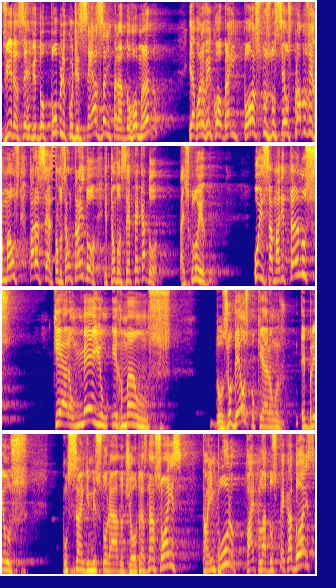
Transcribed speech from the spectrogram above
vira servidor público de César, imperador romano, e agora vem cobrar impostos dos seus próprios irmãos para César. Então você é um traidor, então você é pecador, está excluído. Os samaritanos, que eram meio irmãos dos judeus, porque eram hebreus com sangue misturado de outras nações, então é impuro, vai para o lado dos pecadores,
